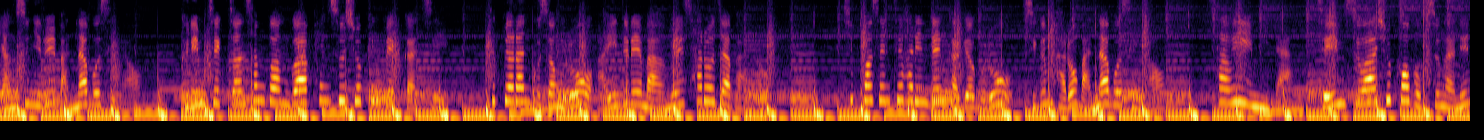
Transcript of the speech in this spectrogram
양순이를 만나보세요. 그림책 전 3권과 펭수 쇼핑백까지 특별한 구성으로 아이들의 마음을 사로잡아요. 10% 할인된 가격으로 지금 바로 만나보세요. 4위입니다. 제임스와 슈퍼 복숭아는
